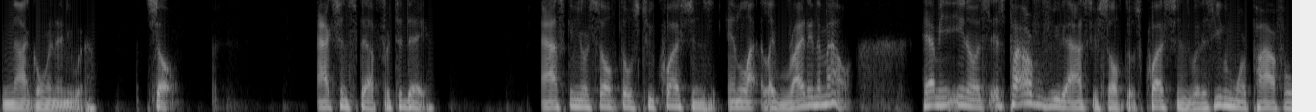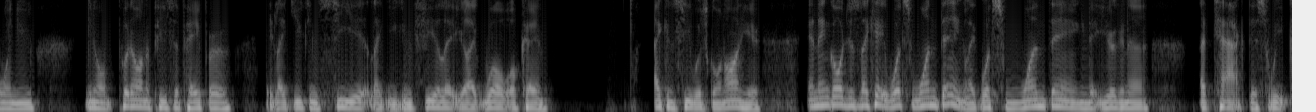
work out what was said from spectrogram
not going anywhere. So, action step for today asking yourself those two questions and like, like writing them out. Hey, I mean, you know, it's, it's powerful for you to ask yourself those questions, but it's even more powerful when you, you know, put on a piece of paper, it, like you can see it, like you can feel it. You're like, whoa, okay, I can see what's going on here. And then go just like, hey, what's one thing? Like, what's one thing that you're gonna attack this week,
